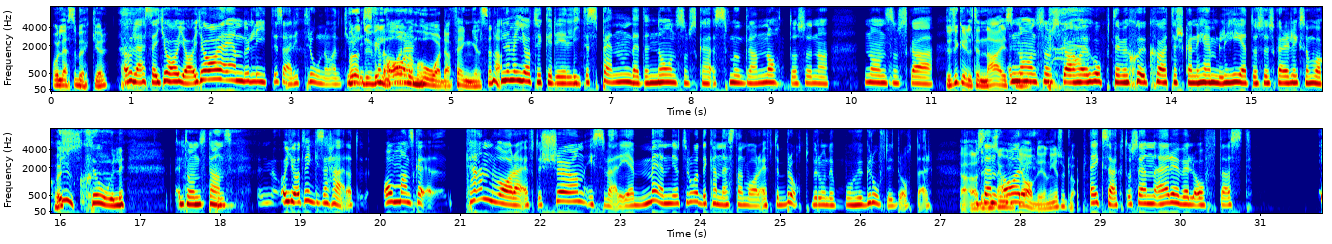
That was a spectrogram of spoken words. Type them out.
Och läser böcker. och läser ja ja, jag är ändå lite så här i tron om att gud, Vadå, du vill ha vara... de hårda fängelserna? Nej men jag tycker det är lite spännande, det är någon som ska smuggla något och så nå- någon som ska Du tycker det är lite nice men någon som ska ha ihop det med sjuksköterskan i hemlighet och så ska det liksom vara Sjuk- pistol någonstans. Och jag tänker så här att om man ska kan vara efter kön i Sverige men jag tror det kan nästan vara efter brott beroende på hur grovt ditt brott är. ja, och det sen finns ju olika avdelningar såklart. Exakt och sen är det väl oftast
